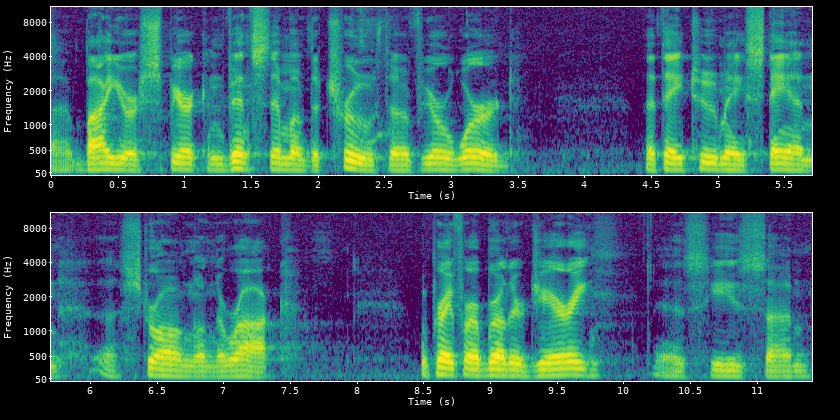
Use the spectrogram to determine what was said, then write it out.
uh, by your Spirit, convince them of the truth of your word, that they too may stand uh, strong on the rock. We pray for our brother Jerry as he's um,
